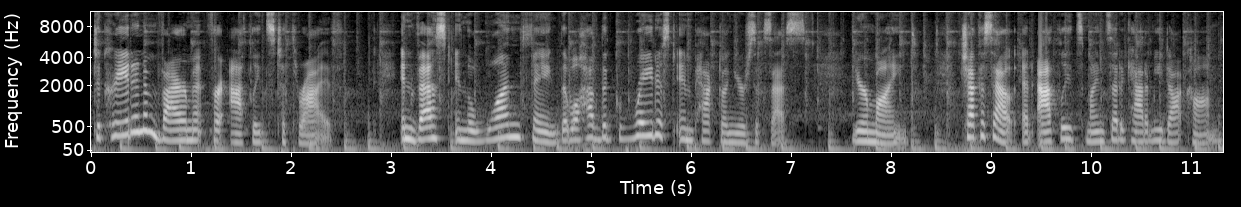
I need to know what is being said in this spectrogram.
to create an environment for athletes to thrive. Invest in the one thing that will have the greatest impact on your success your mind. Check us out at athletesmindsetacademy.com.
